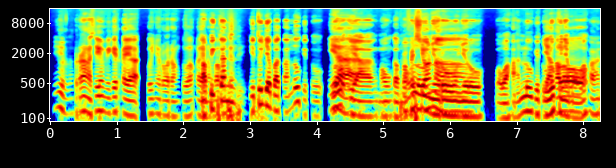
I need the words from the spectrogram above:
Iya lah. Pernah gak sih mikir kayak gue nyuruh orang tua gak Tapi enak kan banget itu jabatan lu gitu. Lu Iya. yang mau nggak mau lu nyuruh nyuruh bawahan lu gitu. Ya, lu punya kalau- bawahan.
